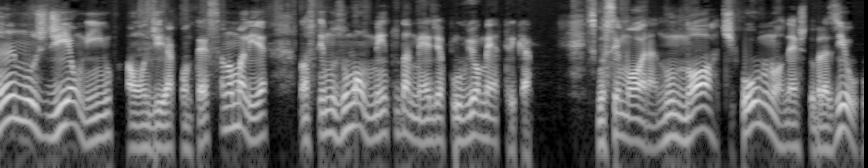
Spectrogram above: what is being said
anos de El Ninho, onde acontece a anomalia, nós temos um aumento da média pluviométrica. Se você mora no norte ou no nordeste do Brasil,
